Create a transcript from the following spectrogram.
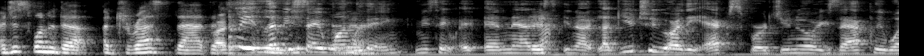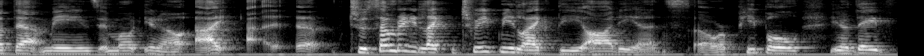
i just wanted to address that, that Let Let me really let me say one women. thing. Let me say, and that is, you know, like you two are the experts. You know exactly what that means. Emo- you know, I, I uh, to somebody like treat me like the audience or people. You know, they've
